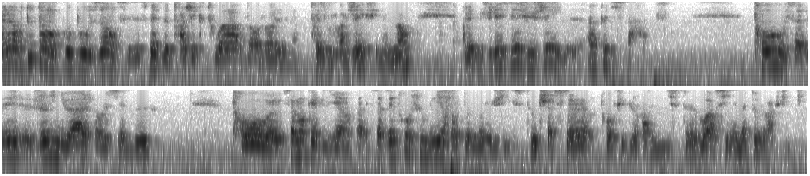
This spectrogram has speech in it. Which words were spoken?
Alors, tout en composant ces espèces de trajectoires d'envol très ouvragées, finalement, euh, je les ai jugées un peu disparates. Trop, vous savez, jolis nuages dans le ciel bleu. Trop, euh, ça manquait de lien. Ça faisait trop souvenir d'entomologistes ou de chasseurs, trop figuraliste, voire cinématographique.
